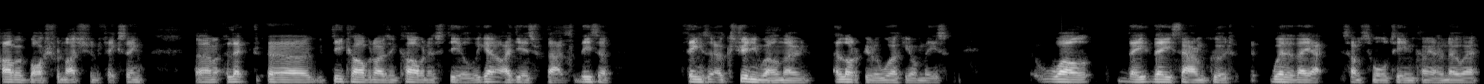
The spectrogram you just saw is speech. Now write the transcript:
Haber-Bosch for nitrogen fixing, um, elect- uh, carbon and steel. We get ideas for that. These are things that are extremely well known. A lot of people are working on these. While they they sound good. Whether they some small team coming out of nowhere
